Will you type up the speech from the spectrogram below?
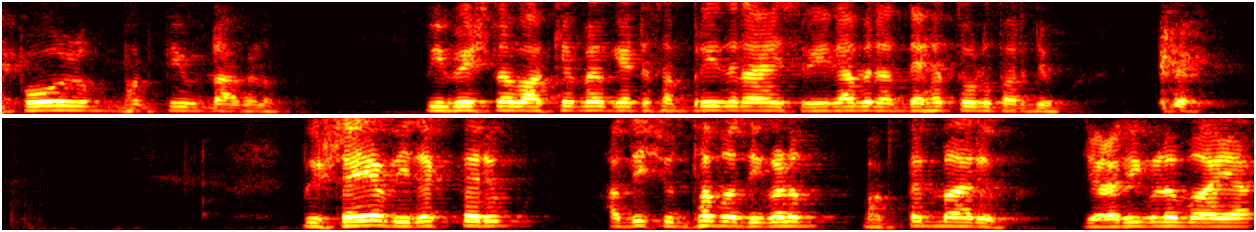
എപ്പോഴും ഭക്തി ഉണ്ടാകണം. വിഭീഷണ വാക്യങ്ങൾ കേട്ട് സംപ്രീതനായ ശ്രീരാമൻ അദ്ദേഹത്തോട് പറഞ്ഞു വിഷയവിരക്തരും അതിശുദ്ധമതികളും ഭക്തന്മാരും ജ്ഞാനികളുമായ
